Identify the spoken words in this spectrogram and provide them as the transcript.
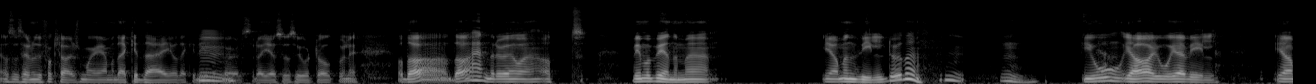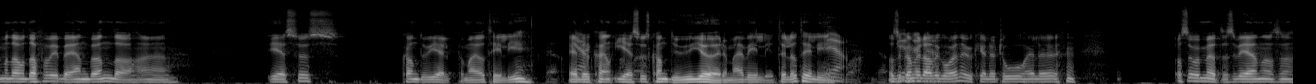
Altså Selv om du forklarer så mange ganger Ja, men det er ikke deg, og det er ikke dine Mm. følelser, og Jesus har gjort alt mulig. Og da, da hender det jo at vi må begynne med Ja, men vil du det? Mm. Jo, ja, jo, jeg vil. Ja, men da, da får vi be en bønn, da. Eh, Jesus, kan du hjelpe meg å tilgi? Ja. Eller kan, Jesus, kan du gjøre meg villig til å tilgi? Ja. Og så kan vi la det gå en uke eller to, eller Og så møtes vi igjen, og så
